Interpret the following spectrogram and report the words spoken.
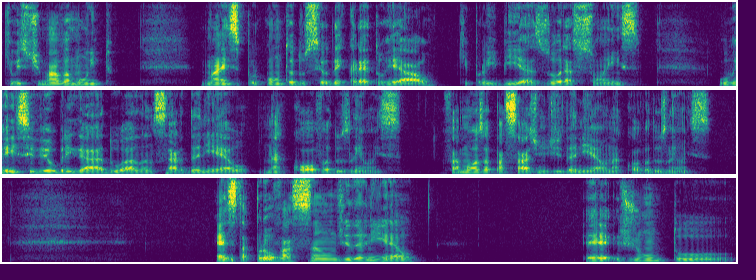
que o estimava muito. Mas por conta do seu decreto real, que proibia as orações, o rei se vê obrigado a lançar Daniel na cova dos leões. Famosa passagem de Daniel na cova dos leões. Esta provação de Daniel, é, junto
